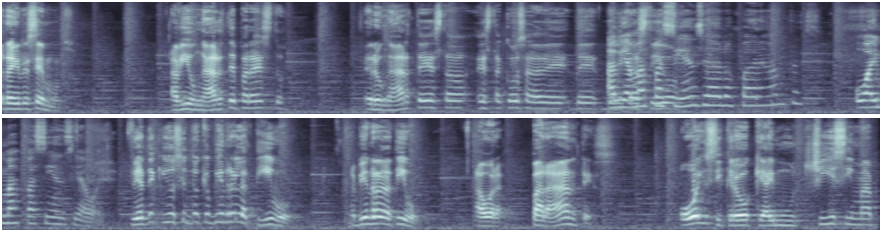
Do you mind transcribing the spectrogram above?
regresemos. ¿Había un arte para esto? ¿Era un arte esta, esta cosa de, de- ¿Había más paciencia de los padres antes? ¿O hay más paciencia hoy? Fíjate que yo siento que es bien relativo. Es bien relativo. Ahora, para antes, hoy sí creo que hay muchísima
